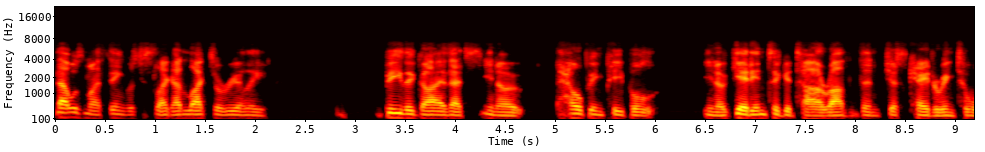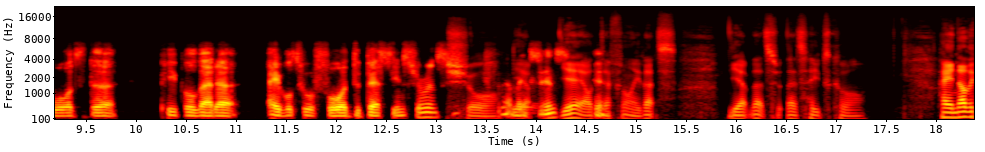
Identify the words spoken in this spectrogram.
that was my thing. Was just like I'd like to really be the guy that's you know helping people you know get into guitar rather than just catering towards the people that are able to afford the best instruments. Sure. That yep. makes sense. Yeah, oh, Yeah. definitely. That's yep. That's that's heaps cool. Hey, another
